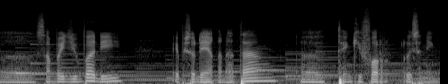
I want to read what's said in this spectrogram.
Uh, sampai jumpa di episode yang akan datang. Uh, thank you for listening.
